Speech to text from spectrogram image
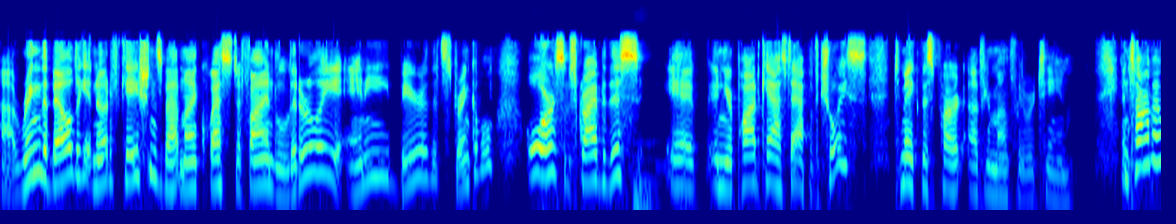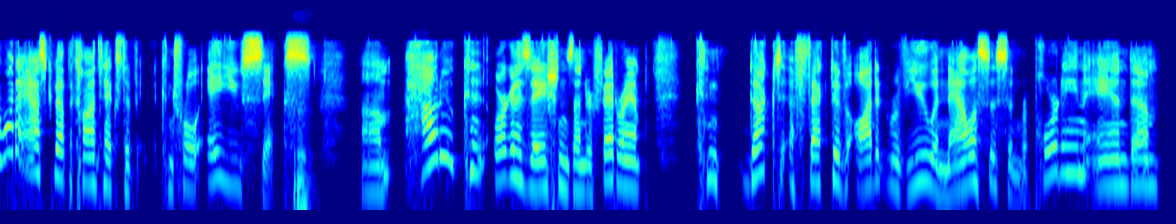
uh, ring the bell to get notifications about my quest to find literally any beer that's drinkable, or subscribe to this uh, in your podcast app of choice to make this part of your monthly routine. And Tom, I want to ask about the context of Control AU6. Mm-hmm. Um, how do organizations under FedRAMP con- conduct effective audit review, analysis, and reporting? And um,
